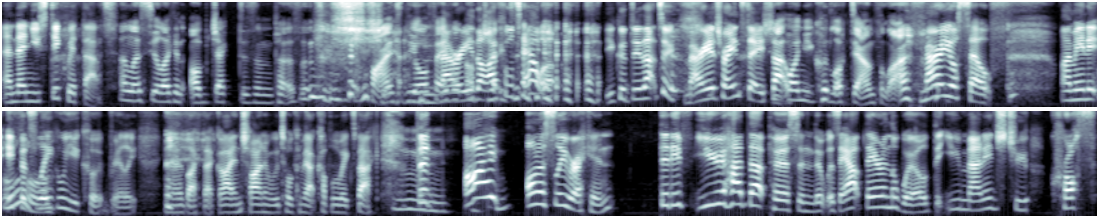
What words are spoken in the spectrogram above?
and then you stick with that. Unless you're like an objectism person. Find your favorite Marry the. Eiffel Tower. You could do that too. Marry a train station. that one you could lock down for life. Marry yourself. I mean, if it's legal, you could really. You know, like that guy in China we were talking about a couple of weeks back. Mm. But I honestly reckon that if you had that person that was out there in the world that you managed to cross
